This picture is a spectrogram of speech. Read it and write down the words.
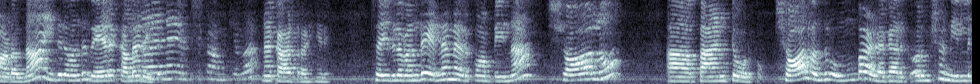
மாடல் தான். இதுல வந்து வேற கலர் நான் காட்டுறேன். ஸோ இதில் வந்து என்னென்ன இருக்கும் அப்படின்னா ஷாலும் பேண்ட்டும் இருக்கும். ஷால் வந்து ரொம்ப அழகாக இருக்கு. ஒரு நிமிஷம் நில்லு.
